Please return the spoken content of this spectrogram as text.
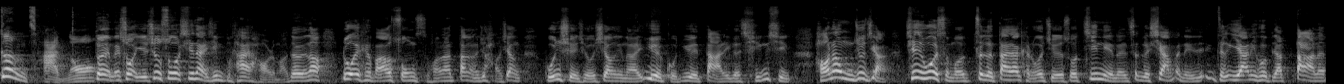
更惨哦。对，没错，也就是说现在已经不太好了嘛，对不对？那如果 ECFA 要终止的话，那当然就好像滚雪球效应呢，越滚越大的一个情形。好，那我们就讲，其实为什么这个大家可能会觉得说，今年的这个下半年这个压力会比较大呢？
